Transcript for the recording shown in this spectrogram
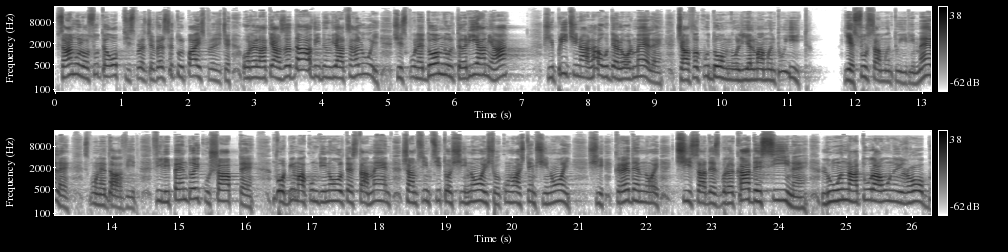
Psalmul 118, versetul 14, o relatează David în viața lui și spune, Domnul, tăria mea și pricina laudelor mele, ce a făcut Domnul, El m-a mântuit. E sursa mântuirii mele, spune David. Filipen 2 cu 7, vorbim acum din Noul Testament și am simțit-o și noi și o cunoaștem și noi și credem noi, ci s-a dezbrăcat de sine, luând natura unui rob,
